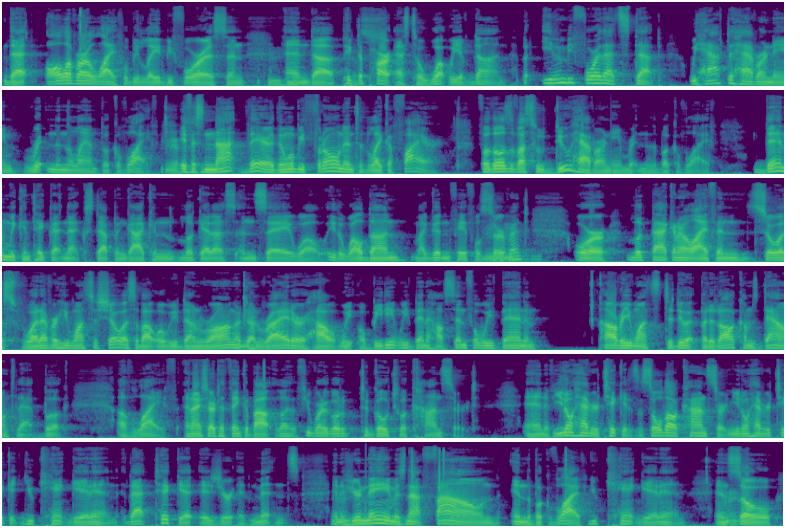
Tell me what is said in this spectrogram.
that all of our life will be laid before us and and uh, picked apart as to what we have done. But even before that step, we have to have our name written in the Lamb Book of Life. If it's not there, then we'll be thrown into the lake of fire. For those of us who do have our name written in the Book of Life, then we can take that next step and God can look at us and say, well, either well done, my good and faithful mm-hmm. servant, or look back in our life and show us whatever he wants to show us about what we've done wrong or done right or how we, obedient we've been, how sinful we've been, and however he wants to do it. But it all comes down to that book of life. And I start to think about like, if you were to go to, to go to a concert, and if you don't have your ticket, it's a sold out concert, and you don't have your ticket, you can't get in. That ticket is your admittance. And if your mm-hmm. name is not found in the book of life, you can't get in. And so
